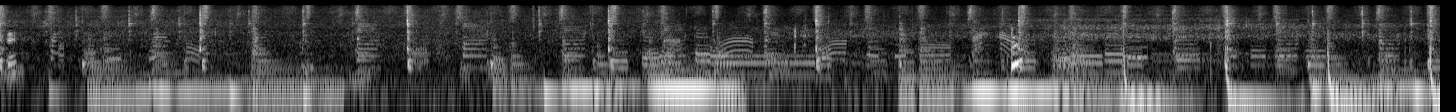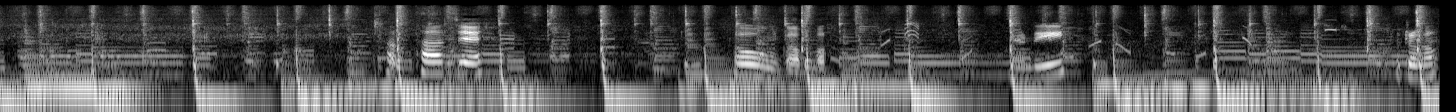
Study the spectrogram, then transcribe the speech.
서 있는데. 차 타지? 더운가 봐. 우리 들어가.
